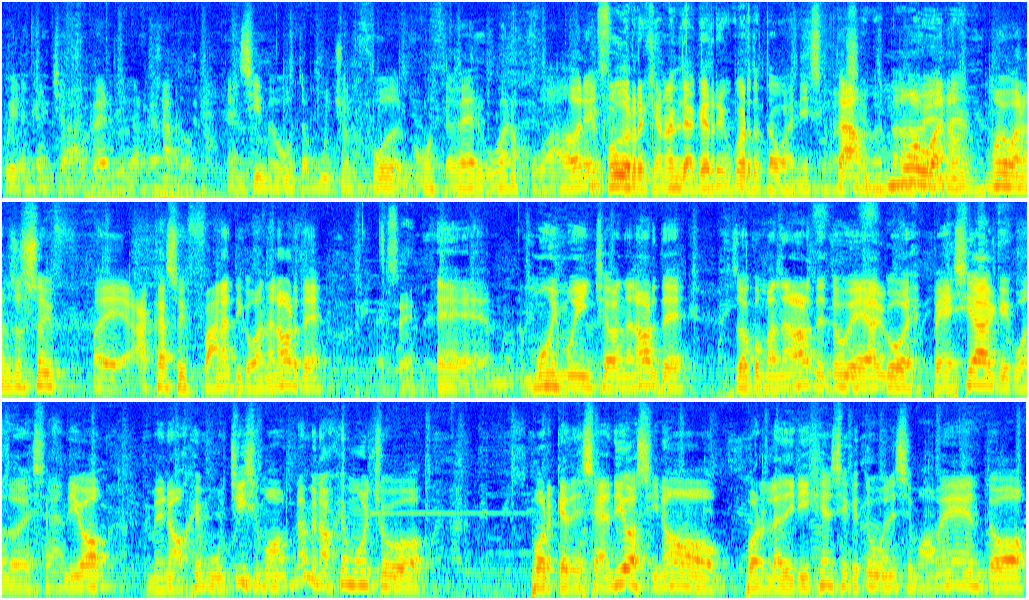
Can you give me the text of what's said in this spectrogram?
voy a la cancha de Alberti, la Renato. En sí me gusta mucho el fútbol, me gusta ver buenos jugadores. El fútbol regional de acá en Río Cuarto está buenísimo. Está encima, muy bueno, muy bueno. Yo soy, eh, acá soy fanático de Banda Norte. Sí. Eh, muy, muy hincha de Banda Norte. Yo con Banda Norte tuve algo especial que cuando descendió me enojé muchísimo. No me enojé mucho porque descendió, sino por la dirigencia que tuvo en ese momento,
